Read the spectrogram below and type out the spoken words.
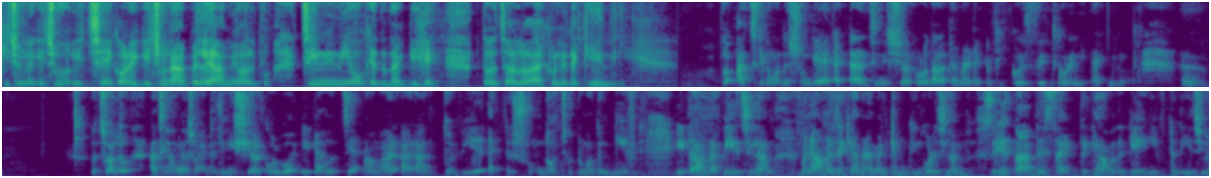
কিছু না কিছু ইচ্ছেই করে, কিছু না পেলে আমি অল্প চিনি নিয়েও খেতে থাকি। তো চলো এখন এটা খেয়ে নিই। তো আজকে তোমাদের সঙ্গে একটা জিনিস শেয়ার করব। দাদা ক্যামেরাটা একটু ঠিক করে সেট করে নিই, এক মিনিট তো চলো, আজকে তোমাদের সঙ্গে একটা জিনিস শেয়ার করব। এটা হচ্ছে আমার আর আদিত্যর বিয়ের একটা সুন্দর ছোট মতন গিফট এটা আমরা পেয়েছিলাম মানে আমরা যে ক্যামেরাম্যানকে বুকিং করেছিলাম, সে তাদের সাইড থেকে আমাদেরকে এই গিফটটা দিয়েছিল।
